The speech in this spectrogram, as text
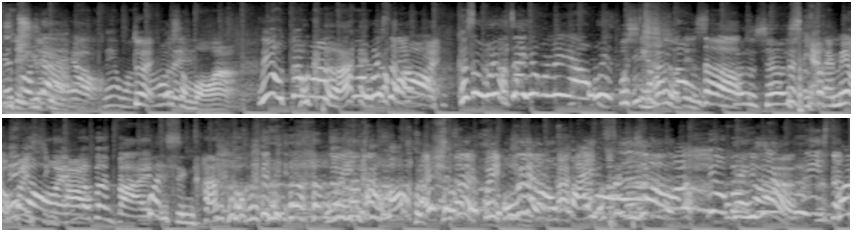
先坐下来哦。没有吗？对，为什么啊？没有动，好可爱。为什么？可是我有在用力啊，我不行，他有动的。你还没有唤醒他，没有办法哎，唤醒他。我跟你，我跟你看，好，对，我跟你好白痴啊。等一下，观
